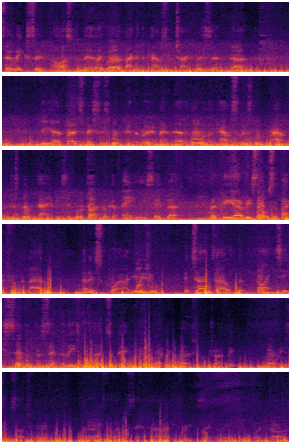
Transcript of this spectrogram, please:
Two weeks soon passed and there they were back in the council chambers and uh, the uh, bird specialist walked in the room and uh, all the councillors looked round and just looked at him. He said, well don't look at me. He said, uh, but the uh, results are back from the lab and it's quite unusual. It turns out that 97% of these birds are being and such forth, and only 5%, uh, only 3% are being killed by cars.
